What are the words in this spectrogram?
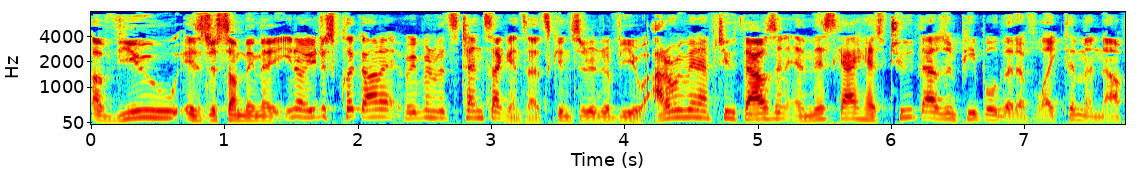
a view is just something that you know you just click on it even if it's 10 seconds that's considered a view i don't even have 2000 and this guy has 2000 people that have liked him enough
